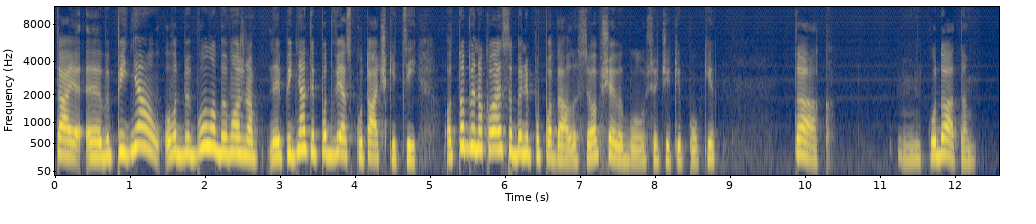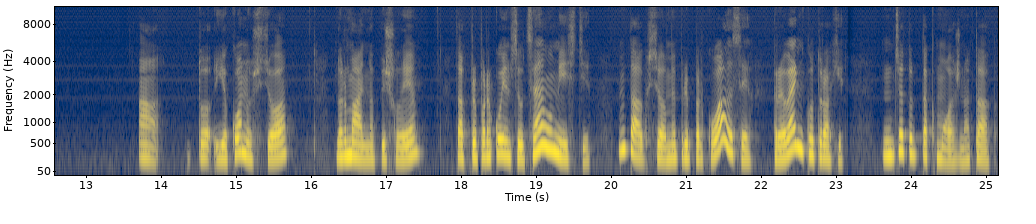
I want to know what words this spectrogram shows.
Та е, би підняв, от би було би можна е, підняти подвіску тачки цій. От то би на колеса би не попадалося. Взагалі би було все чікі-пуки. Так. Куди там? А, то є конус, все. Нормально пішли. Так, припаркуємося в цьому місці. Ну так, все, ми припаркувалися, кривенько трохи. Ну, це тут так можна, так.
